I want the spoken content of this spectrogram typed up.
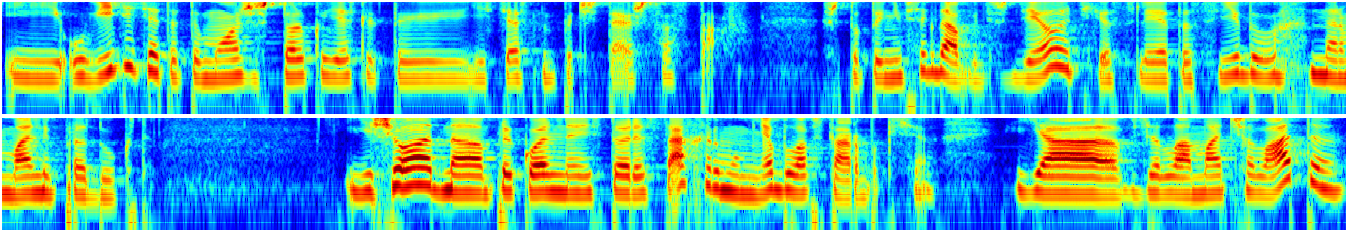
И увидеть это ты можешь только если ты, естественно, почитаешь состав, что ты не всегда будешь делать, если это с виду нормальный продукт. Еще одна прикольная история с сахаром у меня была в Старбаксе. Я взяла матча латте,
